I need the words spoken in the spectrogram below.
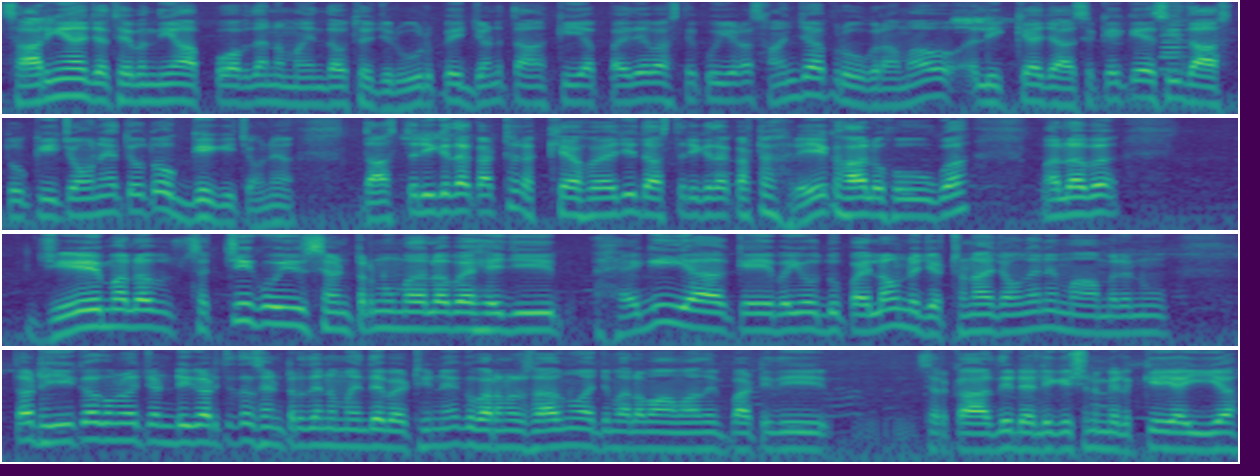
ਸਾਰੀਆਂ ਜਥੇਬੰਦੀਆਂ ਆਪੋ ਆਪਦਾ ਨੁਮਾਇੰਦਾ ਉੱਥੇ ਜ਼ਰੂਰ ਭੇਜਣ ਤਾਂ ਕਿ ਆਪਾਂ ਇਹਦੇ ਵਾਸਤੇ ਕੋਈ ਜਿਹੜਾ ਸਾਂਝਾ ਪ੍ਰੋਗਰਾਮ ਆ, ਉਹ ਲਿਖਿਆ ਜਾ ਸਕੇ ਕਿ ਅਸੀਂ 10 ਤੋਂ ਕੀ ਚਾਹੁੰਦੇ ਆ ਤੇ ਉਹ ਤੋਂ ਅੱਗੇ ਕੀ ਚਾਹੁੰਦੇ ਆ। 10 ਤਰੀਕ ਦਾ ਇਕੱਠ ਰੱਖਿਆ ਹੋਇਆ ਜੀ। 10 ਤਰੀਕ ਦਾ ਇਕੱਠ ਹਰੇਕ ਹਾਲ ਹੋਊਗਾ। ਮਤਲਬ ਜੇ ਮਤਲਬ ਸੱਚੀ ਕੋਈ ਸੈਂਟਰ ਨੂੰ ਮਤਲਬ ਇਹ ਜੀ ਹੈਗੀ ਆ ਕਿ ਬਈ ਉਦੋਂ ਪਹਿਲਾਂ ਉਹ ਨਜਿੱਠਣਾ ਚਾਹੁੰਦੇ ਨੇ ਮਾਮਲੇ ਨੂੰ ਤਾਂ ਠੀਕ ਆ ਮਤਲਬ ਚੰਡੀਗੜ੍ਹ 'ਚ ਤਾਂ ਸੈਂਟਰ ਦੇ ਨੁਮਾਇੰਦੇ ਬੈਠੇ ਨੇ। ਗਵਰਨਰ ਸਾਹਿਬ ਨੂੰ ਅੱਜ ਮਤਲਬ ਆਮ ਆਦਮੀ ਪਾਰਟੀ ਦੀ ਸਰਕਾਰ ਦੀ ਡੈਲੀਗੇਸ਼ਨ ਮਿਲ ਕੇ ਆਈ ਆ।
